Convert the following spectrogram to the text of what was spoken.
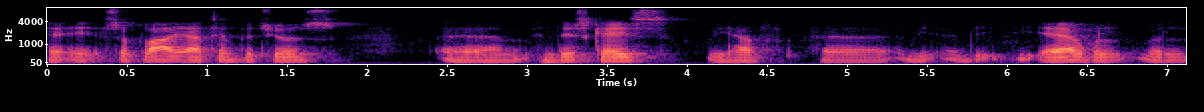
uh, supply air temperatures. Um, in this case, we have uh, the, the air will, will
